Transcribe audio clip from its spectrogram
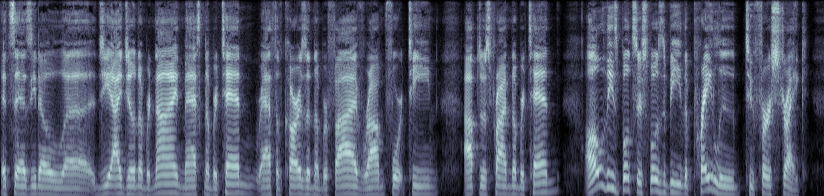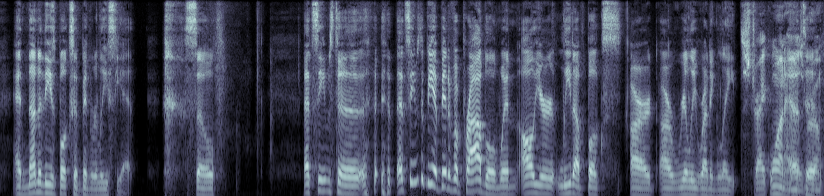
It says, you know, uh, GI Joe number 9, Mask number 10, Wrath of Karza number 5, Rom 14, Optimus Prime number 10. All of these books are supposed to be the prelude to First Strike, and none of these books have been released yet. so that seems to that seems to be a bit of a problem when all your lead up books are are really running late. Strike one, Uh, to- Hasbro.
